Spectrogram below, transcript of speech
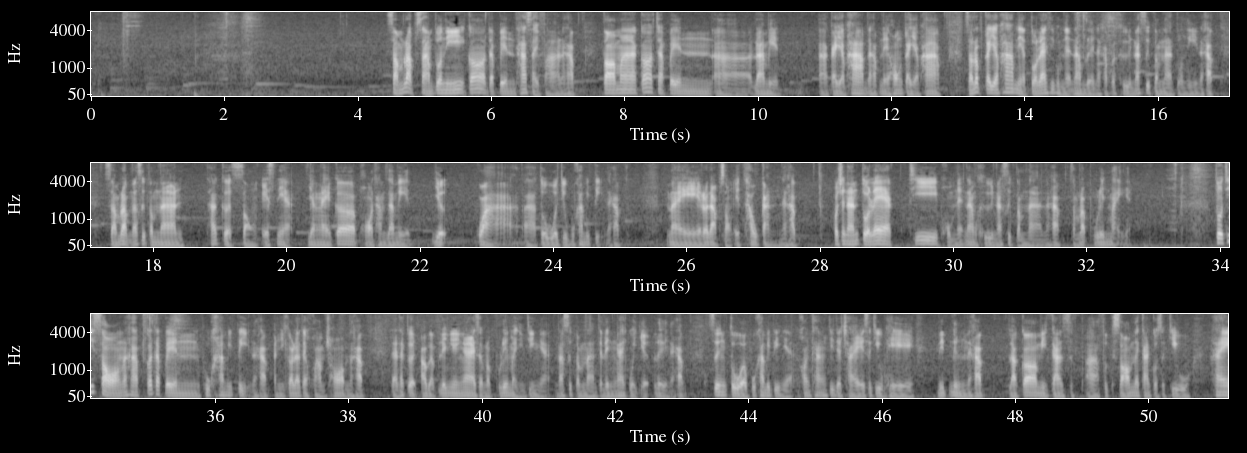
สำหรับ 3 ตัวนี้ก็จะเป็นท่าสายฟ้านะครับ ต่อมาก็จะเป็นดาเมจกายภาพนะครับในห้องกายภาพสำหรับกายภาพเนี่ยตัวแรกที่ผมแนะนำเลยนะครับ ก็คือนักสืบตำนานตัวนี้นะครับ สำหรับนักสืบตำนาน ถ้าเกิด 2S เนี่ยยังไงก็พอทำดาเมจเยอะกว่าตัววัวจิวผู้ฆ่ามิตินะครับในระดับ 2S เท่ากันนะครับ เพราะฉะนั้นตัวแรกที่ผมแนะนำคือนักสืบตำนานนะครับสำหรับผู้เล่นใหม่เนี่ยตัวที่2นะครับก็จะเป็นผู้ฆ่ามิตินะครับ อันนี้ก็แล้วแต่ความชอบนะครับ แต่ถ้าเกิดเอาแบบเล่นง่ายๆสำหรับผู้เล่นใหม่จริงๆเนี่ยนักสืบตำนานจะเล่นง่ายกว่าเยอะเลยนะครับ ซึ่งตัวผู้ฆ่ามิติเนี่ยค่อนข้างที่จะใช้สกิลเพย์ นิดนึงนะครับ แล้วก็มีการฝึกซ้อมในการกดสกิลให้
